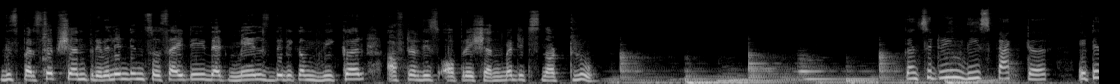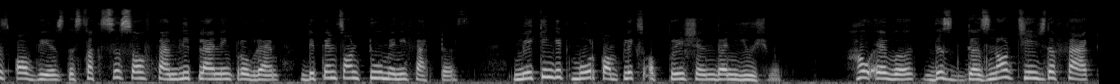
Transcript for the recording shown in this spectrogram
this perception prevalent in society that males they become weaker after this operation, but it's not true. Considering these factors, it is obvious the success of family planning program depends on too many factors, making it more complex operation than usual. However, this does not change the fact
